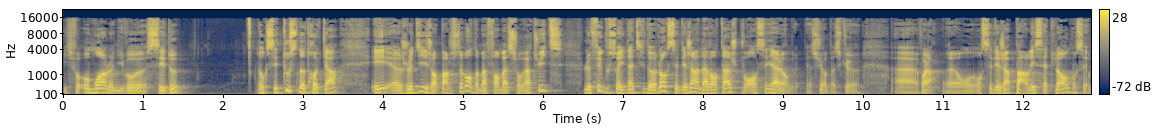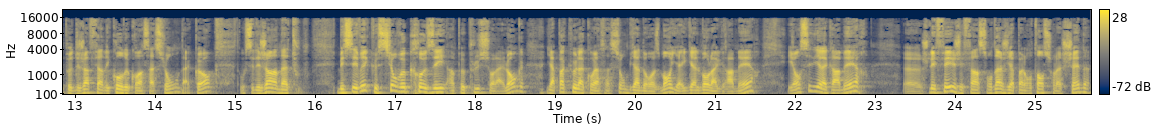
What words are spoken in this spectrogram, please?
il faut au moins le niveau euh, C2. Donc c'est tous notre cas et euh, je le dis, j'en parle justement dans ma formation gratuite. Le fait que vous soyez natif de votre langue, c'est déjà un avantage pour enseigner la langue, bien sûr, parce que euh, voilà, euh, on, sait déjà parler cette langue, on, peut déjà faire des cours de conversation, d'accord? Donc c'est déjà un atout. Mais c'est vrai que si on veut creuser un peu plus sur la langue, il n'y a pas que la conversation, bien heureusement, il y a également la grammaire et enseigner la grammaire. Euh, je l'ai fait, j'ai fait un sondage il y a pas longtemps sur la chaîne.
